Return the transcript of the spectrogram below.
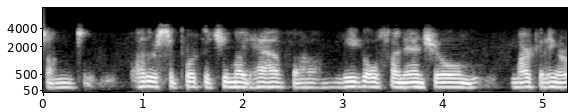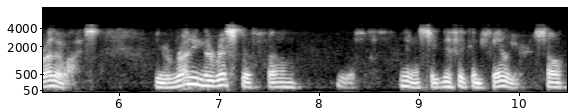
some other support that you might have, um, legal, financial, marketing, or otherwise, you're running the risk of um, you know significant failure. So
